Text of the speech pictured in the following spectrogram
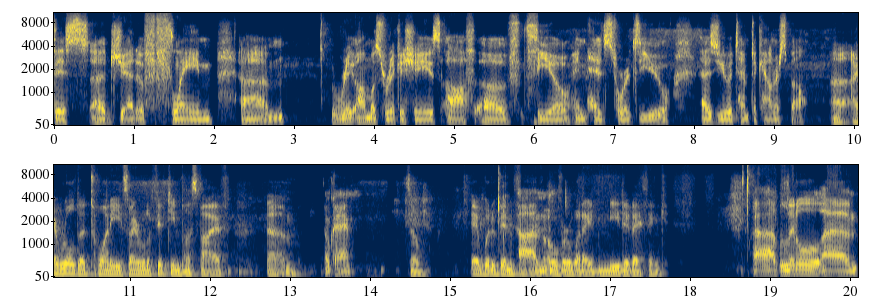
this uh, jet of flame um, ri- almost ricochets off of Theo and heads towards you as you attempt to counterspell. Uh, I rolled a 20, so I rolled a 15 plus five. Um, Okay. so it would have been five Um, over what I needed, I think. a little um,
